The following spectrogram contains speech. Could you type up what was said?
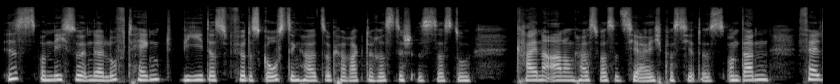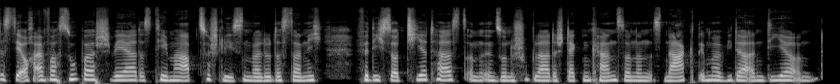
ist und nicht so in der Luft hängt, wie das für das Ghosting halt so charakteristisch ist, dass du keine Ahnung hast, was jetzt hier eigentlich passiert ist. Und dann fällt es dir auch einfach super schwer, das Thema abzuschließen, weil du das dann nicht für dich sortiert hast und in so eine Schublade stecken kannst, sondern es nagt immer wieder an dir und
